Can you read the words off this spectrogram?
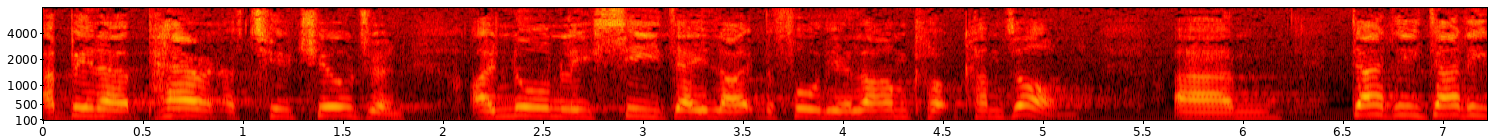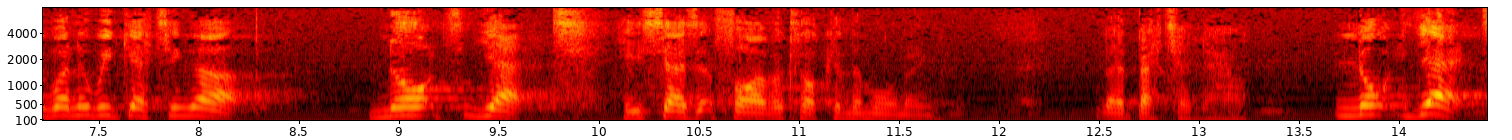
I've been a parent of two children. I normally see daylight before the alarm clock comes on. Um, Daddy, Daddy, when are we getting up? Not yet, he says at five o'clock in the morning. No, better now. Not yet.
